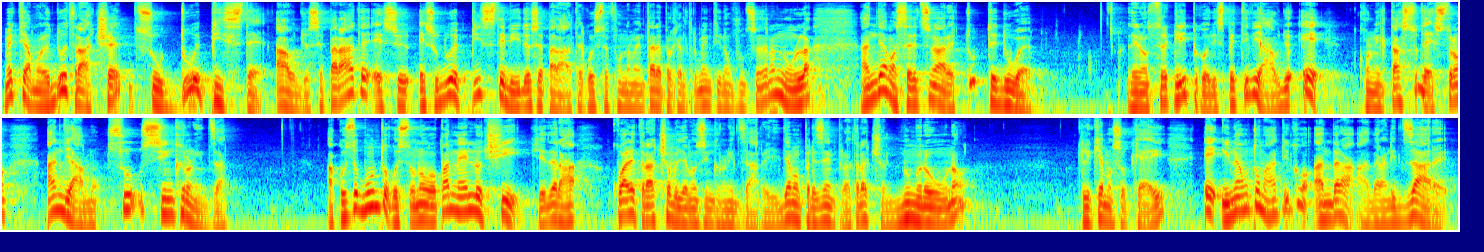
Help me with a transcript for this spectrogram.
Mettiamo le due tracce su due piste audio separate e su, e su due piste video separate, questo è fondamentale perché altrimenti non funzionerà nulla. Andiamo a selezionare tutte e due le nostre clip con i rispettivi audio e con il tasto destro andiamo su sincronizza. A questo punto questo nuovo pannello ci chiederà quale traccia vogliamo sincronizzare. Gli diamo per esempio la traccia numero 1, clicchiamo su ok e in automatico andrà ad analizzare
